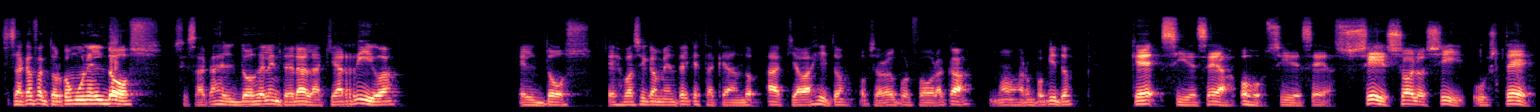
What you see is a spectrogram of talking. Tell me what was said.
Si sacas factor común el 2, si sacas el 2 de la integral aquí arriba, el 2 es básicamente el que está quedando aquí abajito. Observa por favor acá. Vamos a bajar un poquito. Que si deseas, ojo, si deseas, si, solo si usted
